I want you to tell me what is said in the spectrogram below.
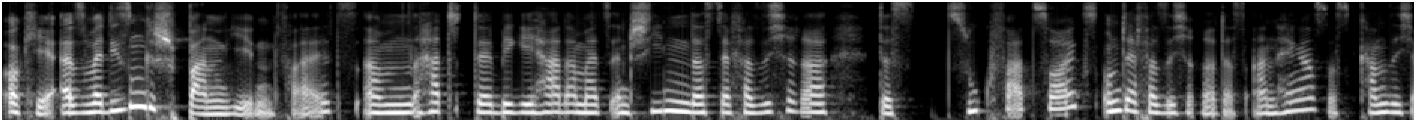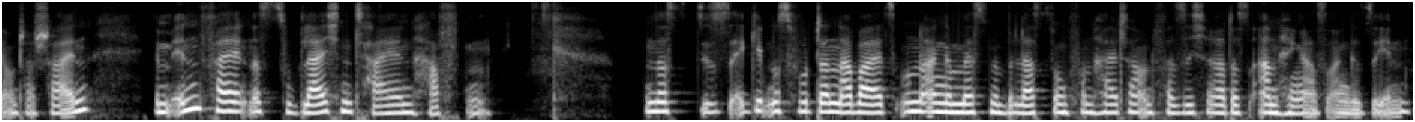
Okay, also bei diesem Gespann jedenfalls ähm, hat der BGH damals entschieden, dass der Versicherer des Zugfahrzeugs und der Versicherer des Anhängers, das kann sich ja unterscheiden, im Innenverhältnis zu gleichen Teilen haften. Und das, dieses Ergebnis wurde dann aber als unangemessene Belastung von Halter und Versicherer des Anhängers angesehen.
